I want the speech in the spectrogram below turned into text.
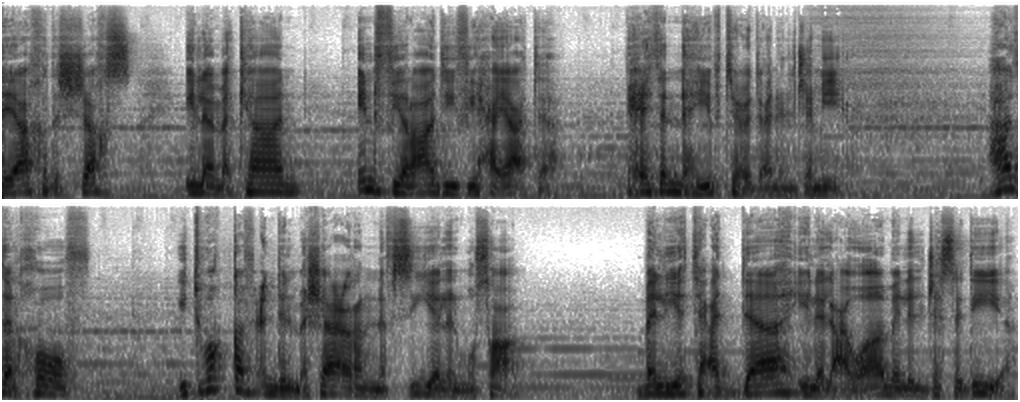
ياخذ الشخص إلى مكان انفرادي في حياته بحيث أنه يبتعد عن الجميع. هذا الخوف يتوقف عند المشاعر النفسية للمصاب بل يتعداه إلى العوامل الجسدية.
